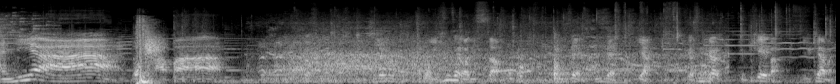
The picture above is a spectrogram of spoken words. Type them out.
아니야. 너 봐봐. 이 흰색 어디 있어? 흰색, 흰색. 야, 이거 생각 깊게 해봐. 이렇게 하면,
